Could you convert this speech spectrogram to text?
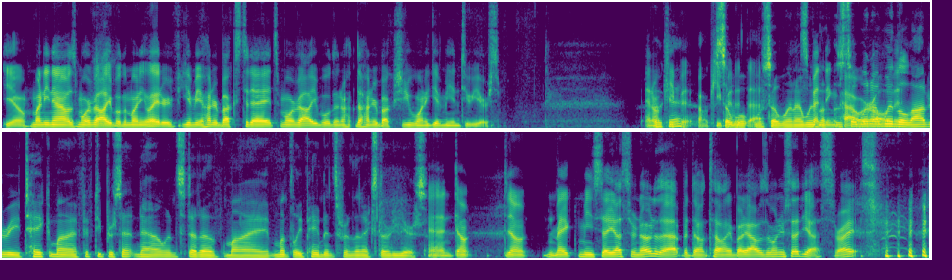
you know, money now is more valuable than money later. If you give me a hundred bucks today, it's more valuable than the hundred bucks you want to give me in two years. And I'll keep it. I'll keep so, it at that. so when I win, Spending the, so when I win the lottery, take my fifty percent now instead of my monthly payments for the next thirty years. and don't don't make me say yes or no to that, but don't tell anybody I was the one who said yes, right?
